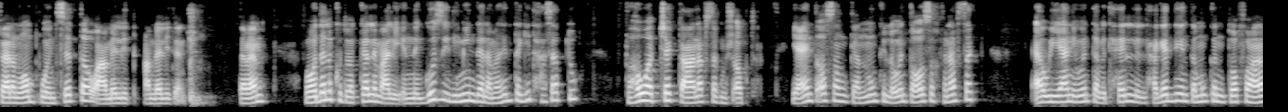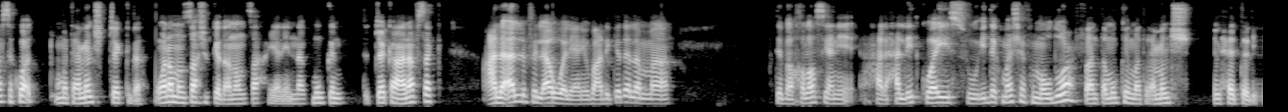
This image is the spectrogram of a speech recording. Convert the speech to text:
فعلا 1.6 وعامل لي عاملة لي tension تمام؟ فهو ده اللي كنت بتكلم عليه إن الجزء اليمين ده لما أنت جيت حسبته فهو check على نفسك مش أكتر. يعني أنت أصلا كان ممكن لو أنت واثق في نفسك قوي يعني وأنت بتحل الحاجات دي أنت ممكن توفر على نفسك وقت وما تعملش ال check ده. وأنا ما أنصحش بكده أنا أنصح يعني إنك ممكن تت check على نفسك على الأقل في الأول يعني. وبعد كده لما تبقى خلاص يعني حل- حليت كويس وإيدك ماشية في الموضوع فأنت ممكن ما تعملش الحتة دي.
